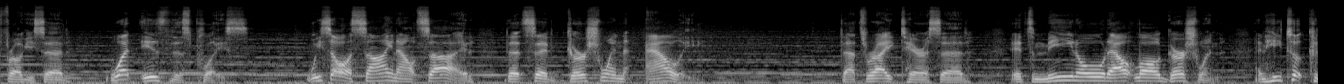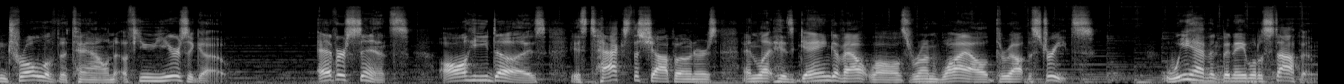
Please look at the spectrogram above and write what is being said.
Froggy said, what is this place? We saw a sign outside that said Gershwin Alley. That's right, Tara said. It's mean old outlaw Gershwin, and he took control of the town a few years ago. Ever since, all he does is tax the shop owners and let his gang of outlaws run wild throughout the streets. We haven't been able to stop him.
